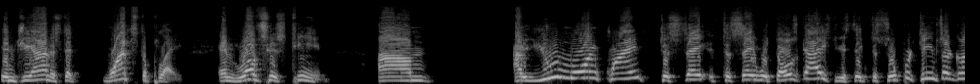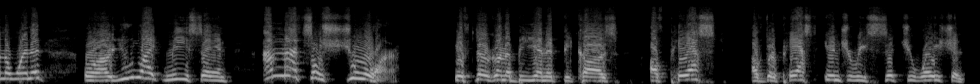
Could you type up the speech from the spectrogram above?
in Giannis that wants to play and loves his team. Um, are you more inclined to say to say with those guys? Do you think the super teams are going to win it, or are you like me saying I'm not so sure if they're going to be in it because of past of their past injury situation,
